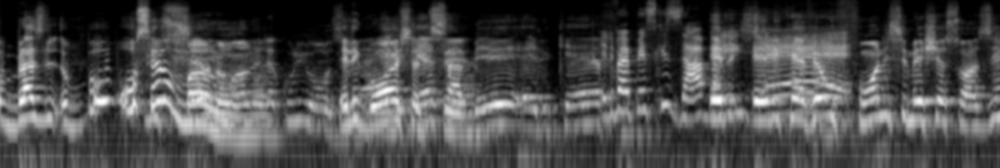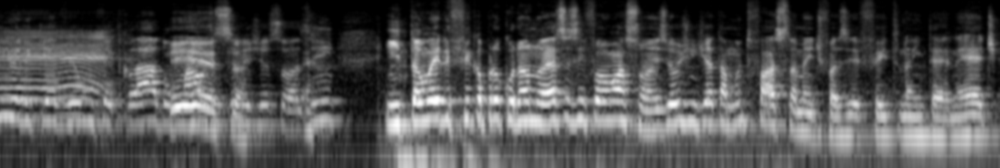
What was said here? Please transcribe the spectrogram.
o, brasile... o, o ser humano. O ser humano, ele é curioso. Ele né? gosta ele de quer ser. saber, ele quer... Ele vai pesquisar, vai Ele, ele é. quer ver um fone se mexer sozinho, ele quer ver um É. teclado, um mouse Isso. se mexer sozinho. Então ele fica procurando essas informações. E hoje em dia tá muito fácil também de fazer efeito na internet,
